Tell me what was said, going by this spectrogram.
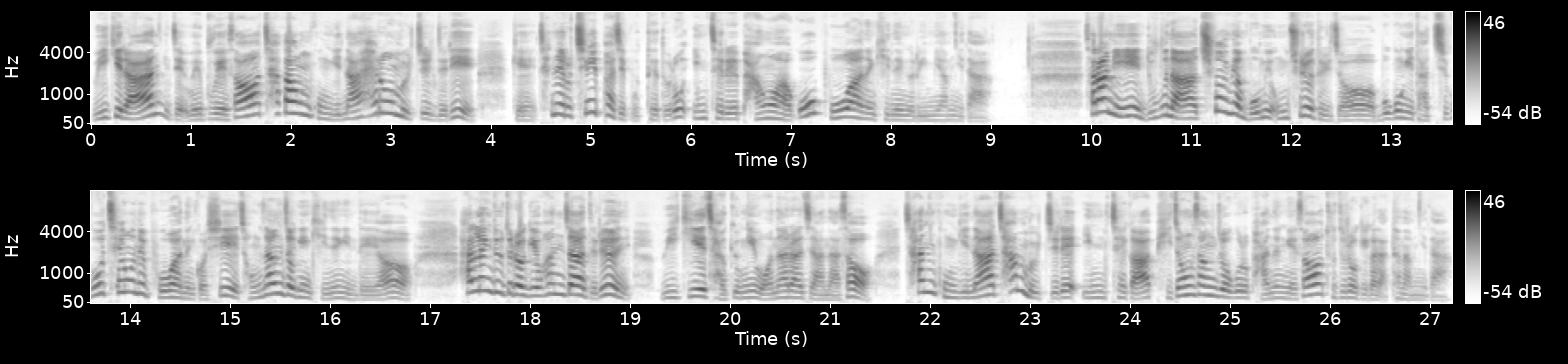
위기란 이제 외부에서 차가운 공기나 해로운 물질들이 이렇게 체내로 침입하지 못하도록 인체를 방어하고 보호하는 기능을 의미합니다. 사람이 누구나 추우면 몸이 움츠려들죠. 모공이 다치고 체온을 보호하는 것이 정상적인 기능인데요. 한랭 두드러기 환자들은 위기의 작용이 원활하지 않아서 찬 공기나 찬 물질에 인체가 비정상적으로 반응해서 두드러기가 나타납니다.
